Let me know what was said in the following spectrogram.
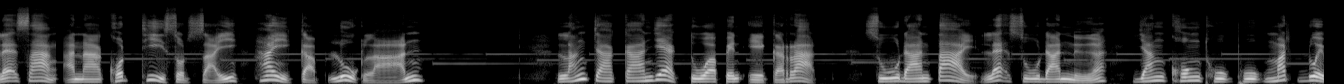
และสร้างอนาคตที่สดใสให้กับลูกหลาน หลังจากการแยกตัวเป็นเอกราช ซูดานใต้และซูดานเหนือยังคงถูกผูกมัดด้วย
